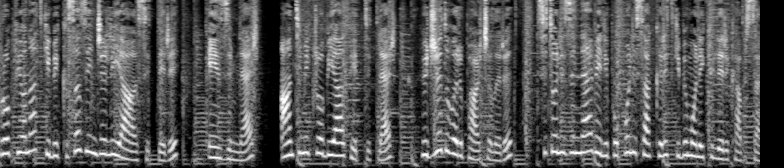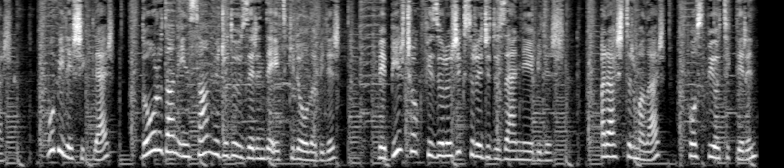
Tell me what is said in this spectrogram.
propionat gibi kısa zincirli yağ asitleri, enzimler, antimikrobiyal peptitler, hücre duvarı parçaları, sitolizinler ve lipopolisakkarit gibi molekülleri kapsar. Bu bileşikler doğrudan insan vücudu üzerinde etkili olabilir ve birçok fizyolojik süreci düzenleyebilir. Araştırmalar, postbiyotiklerin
